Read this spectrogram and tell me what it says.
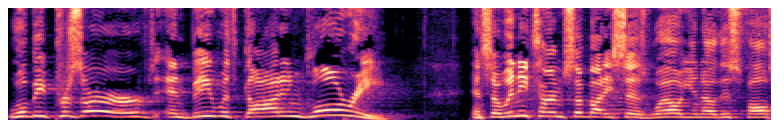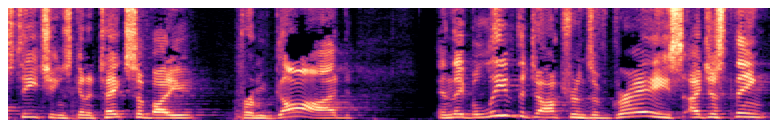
will be preserved and be with God in glory. And so anytime somebody says, well, you know, this false teaching is going to take somebody from God and they believe the doctrines of grace, I just think,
